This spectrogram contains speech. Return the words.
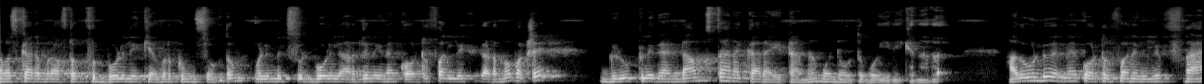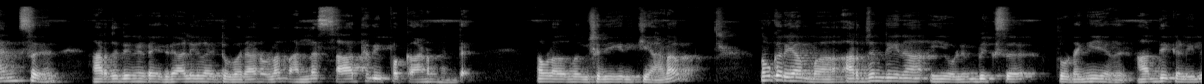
നമസ്കാരം റാഫ് ടോക്ക് ഫുട്ബോളിലേക്ക് അവർക്കും സ്വാഗതം. ഒളിമ്പിക്സ് ഫുട്ബോളിൽ അർജന്റീന ക്വാർട്ടർ ഫൈനലിലേക്ക് കടന്നു. പക്ഷേ ഗ്രൂപ്പിൽ രണ്ടാം സ്ഥാനക്കാരായിട്ടാണ് മുന്നോട്ട് പോയിരിക്കുന്നത്. അതുകൊണ്ട് തന്നെ ക്വാർട്ടർ ഫൈനലിൽ ഫ്രാൻസ് അർജന്റീനയുടെ എതിരാളികളായിട്ട് വരാനുള്ള നല്ല സാധ്യത ഇപ്പോൾ കാണുന്നുണ്ട്. നമ്മളതൊന്ന് വിശദീകരിക്കുകയാണ്. നമുക്കറിയാം അർജന്റീന ഈ ഒളിമ്പിക്സ് തുടങ്ങിയത് ആദ്യ കളിയിൽ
